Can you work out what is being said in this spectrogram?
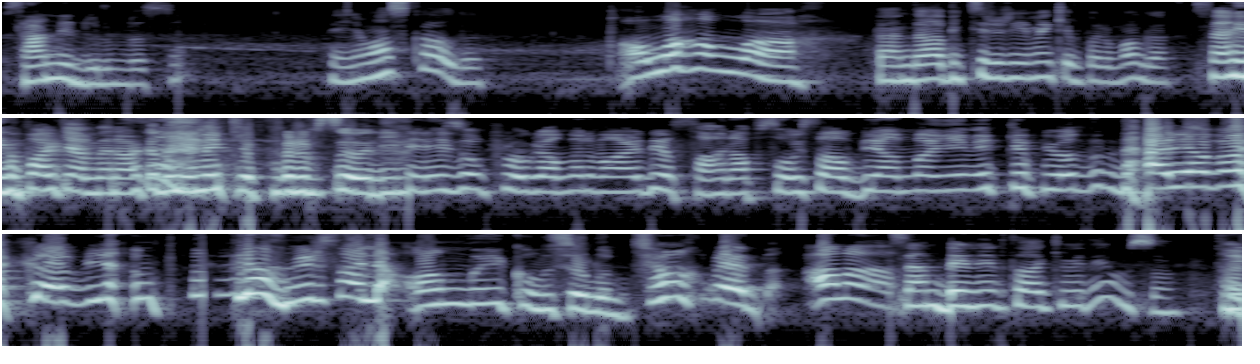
Sen ne durumdasın? Benim az kaldı. Allah Allah. Ben daha bitirir yemek yaparım aga. Sen yaparken ben arkada yemek yaparım söyleyeyim. Televizyon programları vardı ya Sahrap Soysal bir yandan yemek yapıyordu. Derya Bakkal bir yandan. Biraz Mürsel'le Anna'yı konuşalım. Çok be ana. Sen Bener'i takip ediyor musun? Tabii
